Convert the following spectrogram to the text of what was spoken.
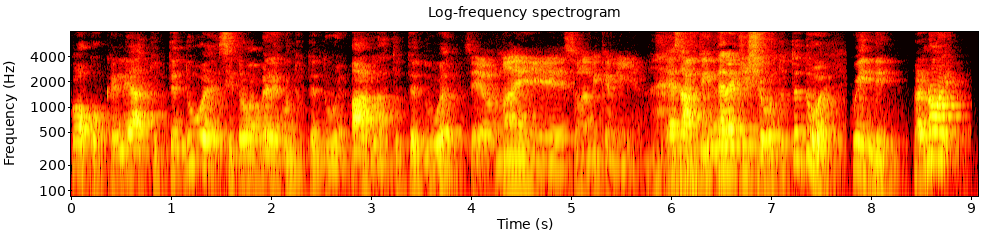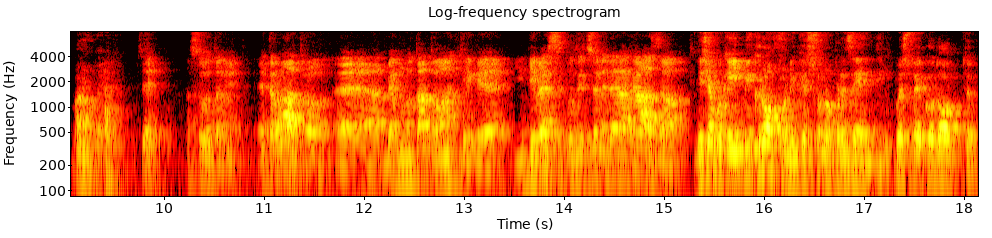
Coco che le ha tutte e due, si trova bene con tutte e due, parla a tutte e due. Sì, ormai sono amiche mie. Esatto, interagisce con tutte e due. Quindi per noi vanno bene. Sì, assolutamente. E tra l'altro eh, abbiamo notato anche che in diverse posizioni della casa Diciamo che i microfoni che sono presenti in questo EcoDot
